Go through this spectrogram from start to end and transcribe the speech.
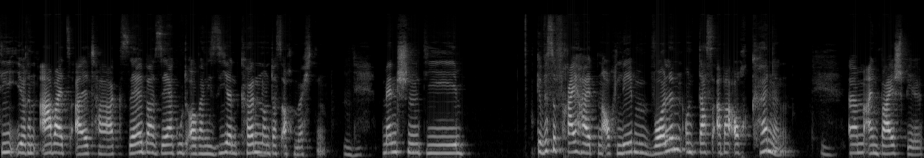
die ihren Arbeitsalltag selber sehr gut organisieren können und das auch möchten. Mhm. Menschen, die gewisse Freiheiten auch leben wollen und das aber auch können. Mhm. Ähm, ein Beispiel.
